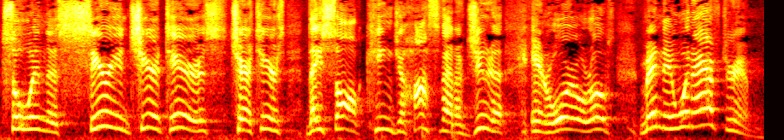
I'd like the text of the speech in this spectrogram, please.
So when the Syrian charioteers, charioteers, they saw King Jehoshaphat of Judah in royal robes, men, they went after him.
